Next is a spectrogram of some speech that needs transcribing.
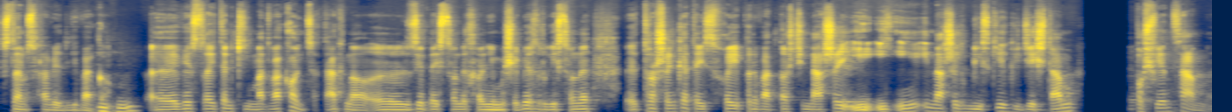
system sprawiedliwego. Mhm. E, więc tutaj ten kij ma dwa końce, tak? No, e, z jednej strony chronimy siebie, z drugiej strony e, troszeczkę tej swojej prywatności naszej i, i, i naszych bliskich gdzieś tam poświęcamy.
